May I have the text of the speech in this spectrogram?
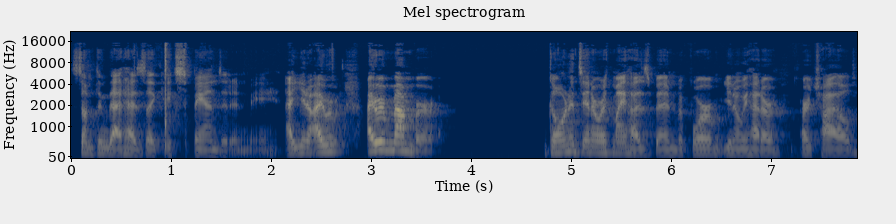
something that has like expanded in me. I, you know, I I remember going to dinner with my husband before you know we had our our child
